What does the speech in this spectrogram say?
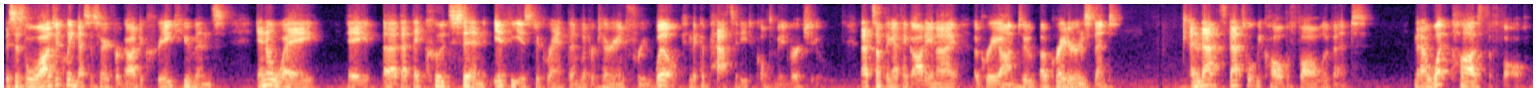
This is logically necessary for God to create humans in a way a uh, that they could sin if he is to grant them libertarian free will and the capacity to cultivate virtue. That's something I think Adi and I agree on to a greater mm-hmm. extent. And that's that's what we call the fall event. Now, what caused the fall?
